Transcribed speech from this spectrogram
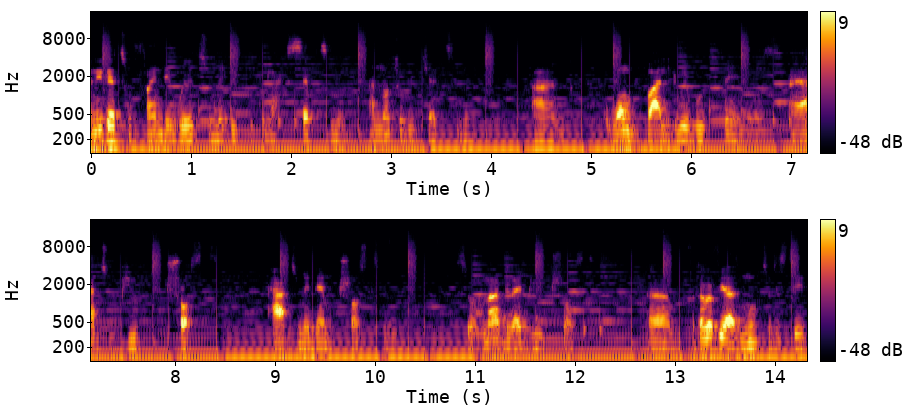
needed to find a way to make these people accept me and not to reject me. And one valuable thing was I had to build trust. I had to make them trust me. So how did I build trust? Um, photography has moved to the stage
